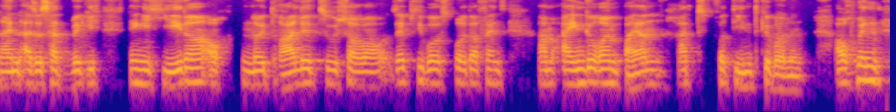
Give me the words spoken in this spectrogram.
Nein, also es hat wirklich, denke ich, jeder, auch neutrale Zuschauer, selbst die Wolfsburger Fans, haben eingeräumt, Bayern hat verdient gewonnen. Auch wenn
